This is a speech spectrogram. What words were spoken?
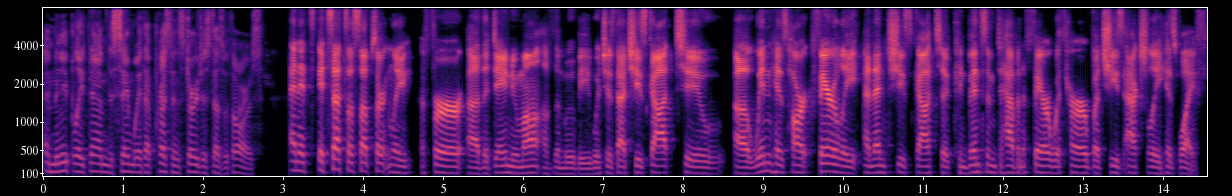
and manipulate them the same way that Preston Sturges does with ours and it's it sets us up certainly for uh, the denouement of the movie, which is that she's got to uh, win his heart fairly, and then she's got to convince him to have an affair with her, but she's actually his wife.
